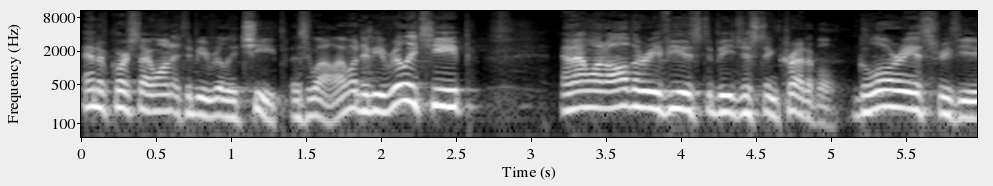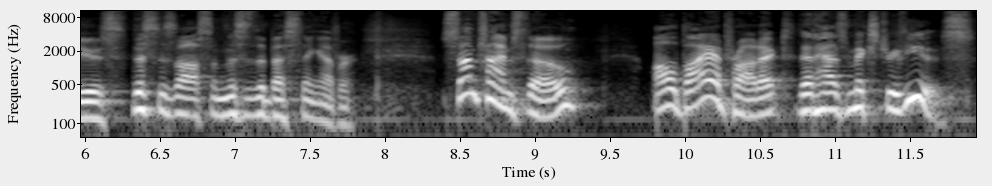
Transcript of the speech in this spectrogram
And of course, I want it to be really cheap as well. I want it to be really cheap, and I want all the reviews to be just incredible. Glorious reviews. This is awesome. This is the best thing ever. Sometimes, though, I'll buy a product that has mixed reviews.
